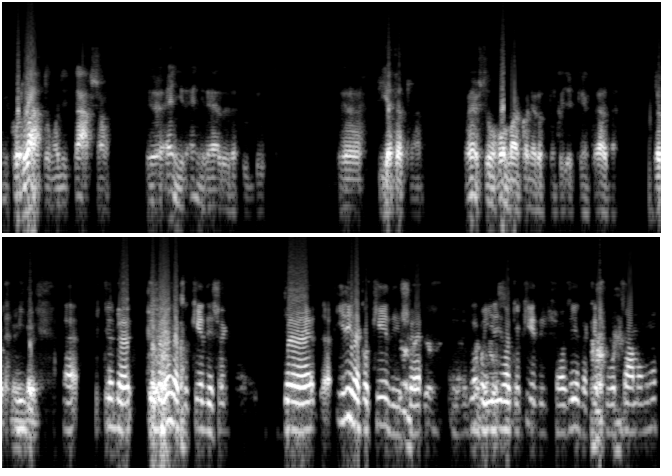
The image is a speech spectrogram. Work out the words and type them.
amikor látom, hogy egy társam ennyire, ennyire előre tud jutni. Hihetetlen. Nem is tudom, honnan kanyarodtunk egyébként el, de mindegy. Közben jönnek a kérdések, de Irinek a kérdése, Gaba Irinek a kérdése az érdekes volt számomra,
